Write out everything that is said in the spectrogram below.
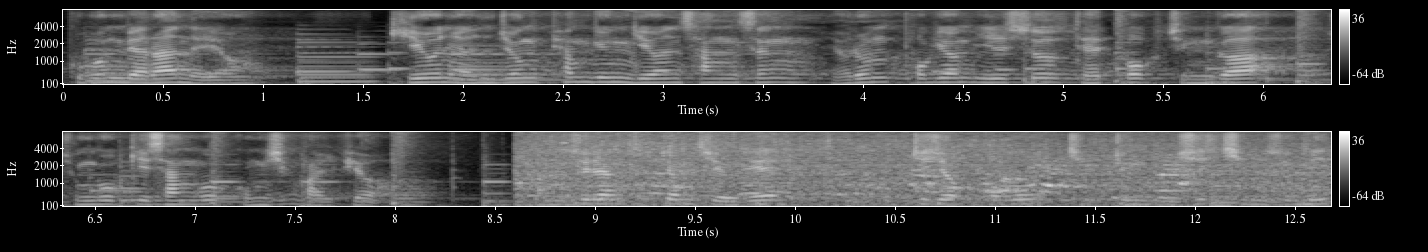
구분 변화 내용 기온 연중 평균 기온 상승 여름 폭염 일수 대폭 증가 중국 기상국 공식 발표. 강수량 특정 지역의 국지적 폭우 집중 도시 침수 및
